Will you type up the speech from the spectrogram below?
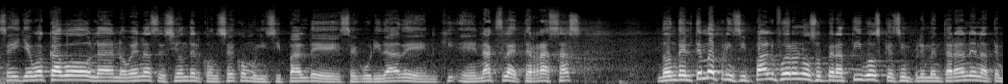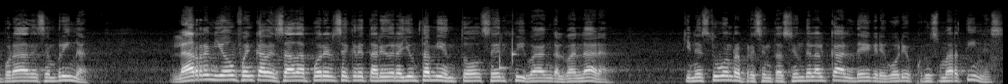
Se llevó a cabo la novena sesión del Consejo Municipal de Seguridad en, en Axla de Terrazas, donde el tema principal fueron los operativos que se implementarán en la temporada decembrina. La reunión fue encabezada por el secretario del ayuntamiento, Sergio Iván Galván Lara, quien estuvo en representación del alcalde Gregorio Cruz Martínez.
